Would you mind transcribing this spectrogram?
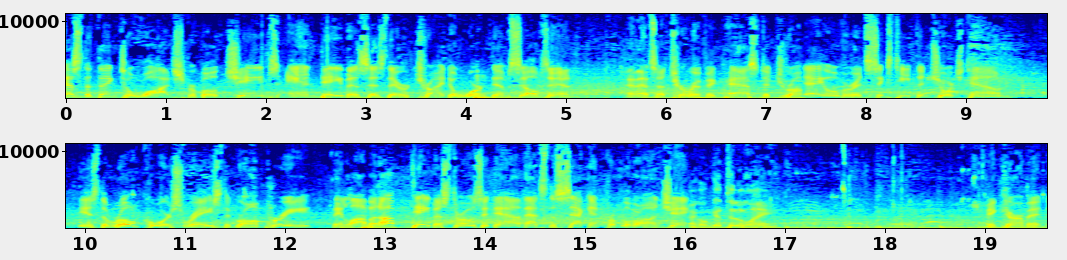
I guess the thing to watch for both James and Davis as they're trying to work themselves in. And that's a terrific pass to Drum. Day over at 16th and Georgetown is the road course race, the Grand Prix. They lob it up. Davis throws it down. That's the second from LeBron James. They're going to get to the lane. McDermott.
